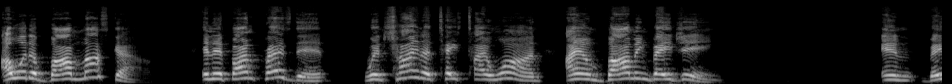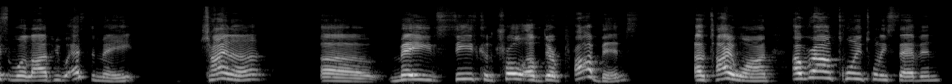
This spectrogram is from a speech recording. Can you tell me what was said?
I would have bombed Moscow. And if I'm president, when China takes Taiwan, I am bombing Beijing. And based on what a lot of people estimate, China uh, may seize control of their province of Taiwan around 2027.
